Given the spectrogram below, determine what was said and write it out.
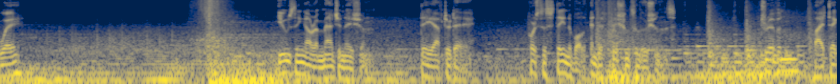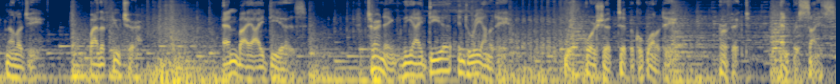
Way? Using our imagination day after day for sustainable and efficient solutions. Driven by technology, by the future, and by ideas. Turning the idea into reality with Porsche typical quality. Perfect and precise.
